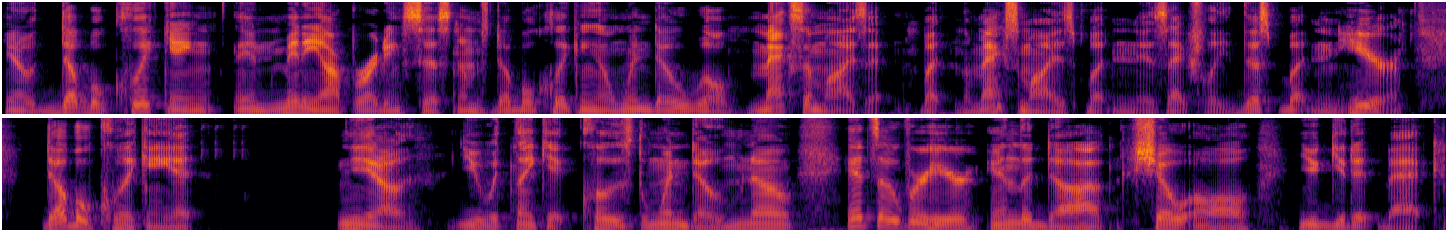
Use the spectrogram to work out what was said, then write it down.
you know, double clicking in many operating systems, double clicking a window will maximize it. But the maximize button is actually this button here. Double clicking it you know, you would think it closed the window. No, it's over here in the dock, show all, you get it back.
